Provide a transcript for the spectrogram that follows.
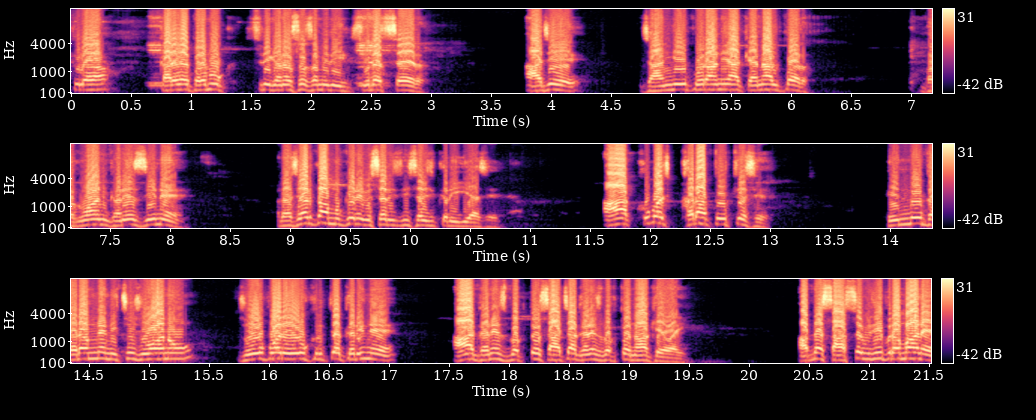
પંચકુલા કાર્યકારી પ્રમુખ શ્રી ગણેશ્વર સમિતિ, સુરત શહેર. આજે જહાંગીરપુરાની આ કેનાલ પર ભગવાન ગણેશજીને રઝળતા મૂકીને વિસર્જિત કરી ગયા છે. આ ખૂબ જ ખરાબ કૃત્ય છે. હિન્દુ ધર્મને નીચું જોવાનું, જોવું પડે એવું કૃત્ય કરીને આ ગણેશ ભક્તો સાચા ગણેશ ભક્તો ના કહેવાય. આપણા શાસ્ત્ર વિધિ પ્રમાણે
